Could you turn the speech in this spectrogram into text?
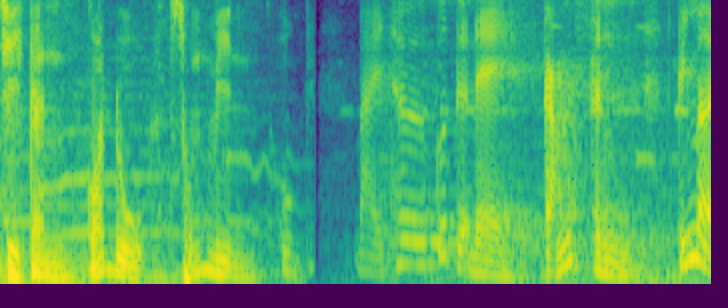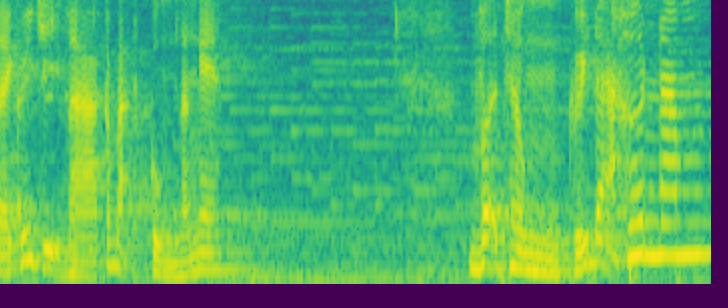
Chỉ cần có đủ súng mìn. Bài thơ có tựa đề Cắm sừng. Kính mời quý chị và các bạn cùng lắng nghe. Vợ chồng cưới đã hơn năm,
